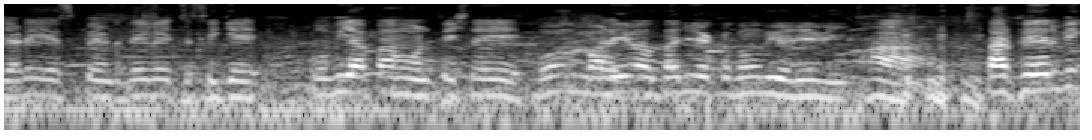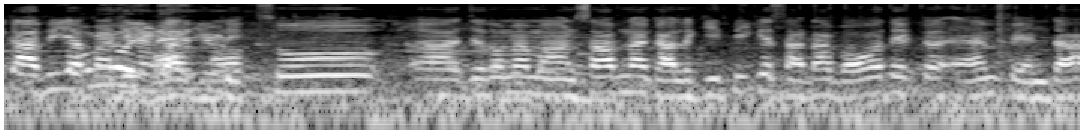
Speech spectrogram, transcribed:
ਜਿਹੜੇ ਇਸ ਪਿੰਡ ਦੇ ਵਿੱਚ ਸੀਗੇ ਉਹ ਵੀ ਆਪਾਂ ਹੁਣ ਪਿਛਲੇ ਬਹੁਤ ਮਾੜੀ ਹਾਲਤ ਆ ਜੀ ਇੱਕ ਦੋ ਦੀ ਅਜੇ ਵੀ। ਹਾਂ ਪਰ ਫਿਰ ਵੀ ਕਾਫੀ ਆਪਾਂ ਠੀਕ ਹੋ। ਕਰ ਸੋ ਜਦੋਂ ਮੈਂ ਮਾਨ ਸਾਹਿਬ ਨਾਲ ਗੱਲ ਕੀਤੀ ਕਿ ਸਾਡਾ ਬਹੁਤ ਇੱਕ ਅਹਿਮ ਪਿੰਡ ਆ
